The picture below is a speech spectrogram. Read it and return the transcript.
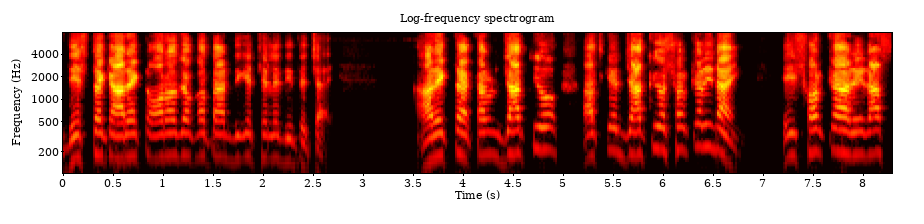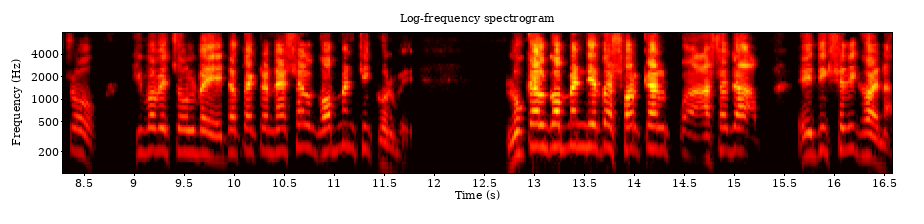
দেশটাকে আর একটা অরাজকতার দিকে ঠেলে দিতে চায়। আরেকটা, কারণ জাতীয়, আজকের জাতীয় সরকারই নাই। এই সরকার, এই রাষ্ট্র কীভাবে চলবে, এটা তো একটা ন্যাশনাল গভর্নমেন্ট ঠিক করবে। লোকাল গভর্নমেন্ট দিয়ে তো সরকার আসা যা, এই দিক সেদিক হয় না।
